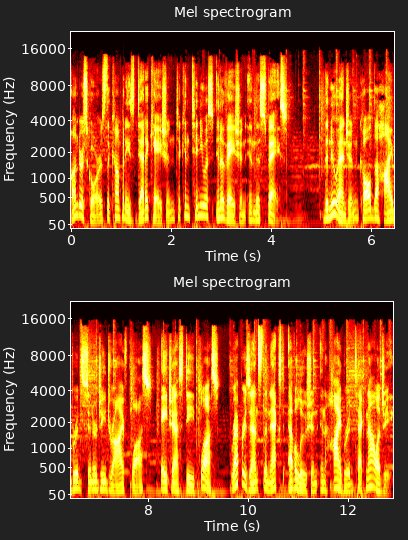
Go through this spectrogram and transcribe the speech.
underscores the company's dedication to continuous innovation in this space. The new engine, called the Hybrid Synergy Drive Plus HSD Plus, represents the next evolution in hybrid technology,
